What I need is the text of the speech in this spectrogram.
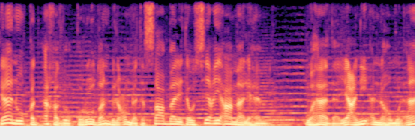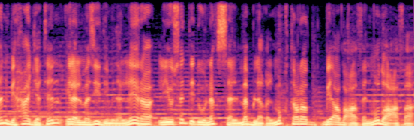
كانوا قد أخذوا قروضا بالعملة الصعبة لتوسيع أعمالهم. وهذا يعني أنهم الآن بحاجة إلى المزيد من الليرة ليسددوا نفس المبلغ المقترض بأضعاف مضاعفة.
